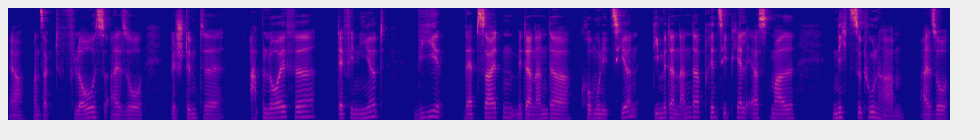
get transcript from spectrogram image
ja, man sagt Flows, also bestimmte Abläufe definiert, wie Webseiten miteinander kommunizieren, die miteinander prinzipiell erstmal nichts zu tun haben. Also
